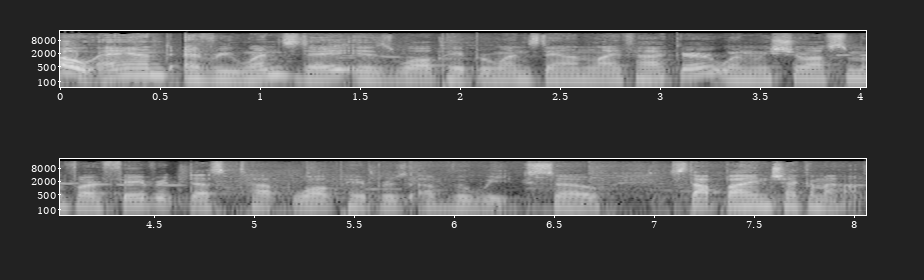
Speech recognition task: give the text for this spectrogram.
Oh, and every Wednesday is Wallpaper Wednesday on Lifehacker when we show off some of our favorite desktop wallpapers of the week, so stop by and check them out.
